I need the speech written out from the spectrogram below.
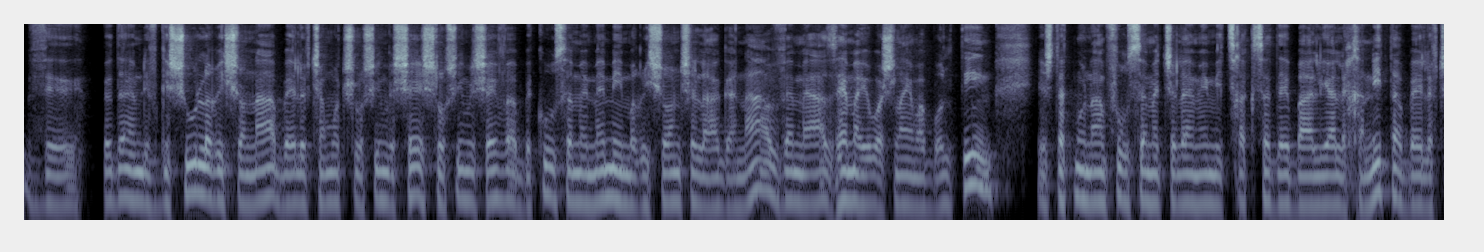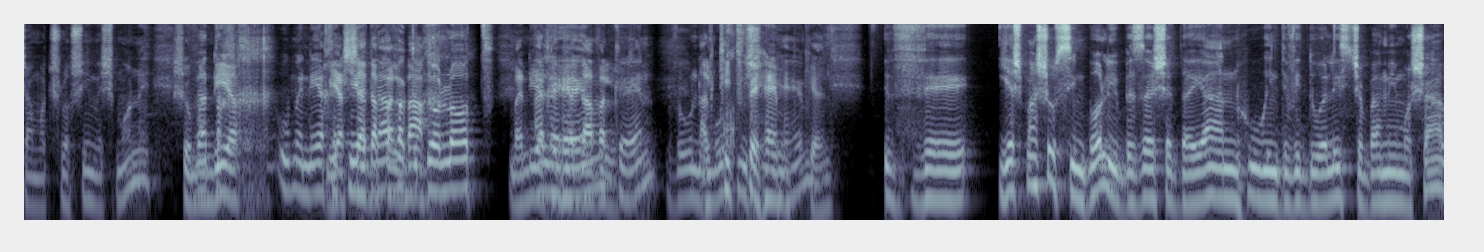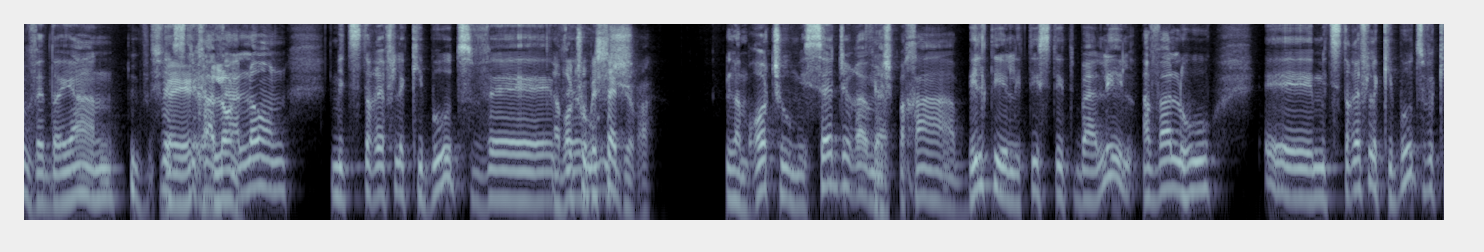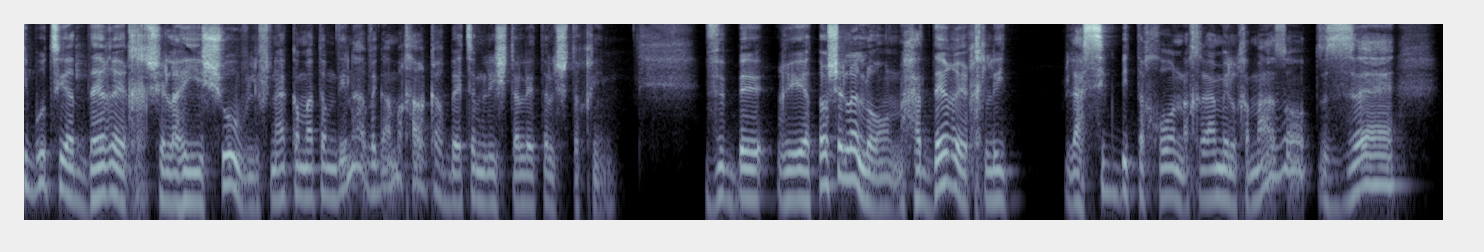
ו... לא יודע, הם נפגשו לראשונה ב-1936-37 בקורס המ"מים הראשון של ההגנה, ומאז הם היו השניים הבולטים. יש את התמונה המפורסמת שלהם עם יצחק שדה בעלייה לחניתה ב-1938. שהוא מניח, הוא מניח את ידיו הגדולות מניח עליהם, את ידיו על, כן, והוא על נמוך כתפיהם, משניהם. כן. ו... יש משהו סימבולי בזה שדיין הוא אינדיבידואליסט שבא ממושב, ודיין, סליחה, ואלון. מצטרף לקיבוץ, ו... למרות שהוא מסג'רה. למרות שהוא מסג'רה, כן. משפחה בלתי אליטיסטית בעליל, אבל הוא אה, מצטרף לקיבוץ, וקיבוץ היא הדרך של היישוב לפני הקמת המדינה, וגם אחר כך בעצם להשתלט על שטחים. ובראייתו של אלון, הדרך להשיג ביטחון אחרי המלחמה הזאת, זה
